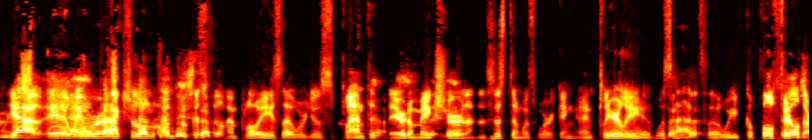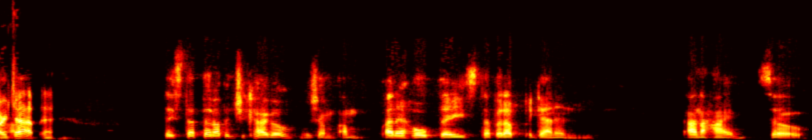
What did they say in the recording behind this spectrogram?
We- yeah, uh, we and- were and- actual and- and Lucasfilm stepped- employees that were just planted Yeah. there to make They- sure they- that the system was working, and clearly it was The- not. the- so we co- fulfilled our not. job. They stepped that up in Chicago, which I'm, I'm, and I hope they step it up again in Anaheim. So,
